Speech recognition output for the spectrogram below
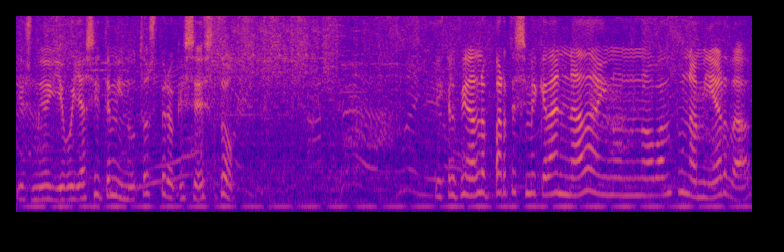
Dios mío, llevo ya 7 minutos, pero ¿qué es esto? es que al final la parte se me queda en nada y no, no avanza una mierda.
